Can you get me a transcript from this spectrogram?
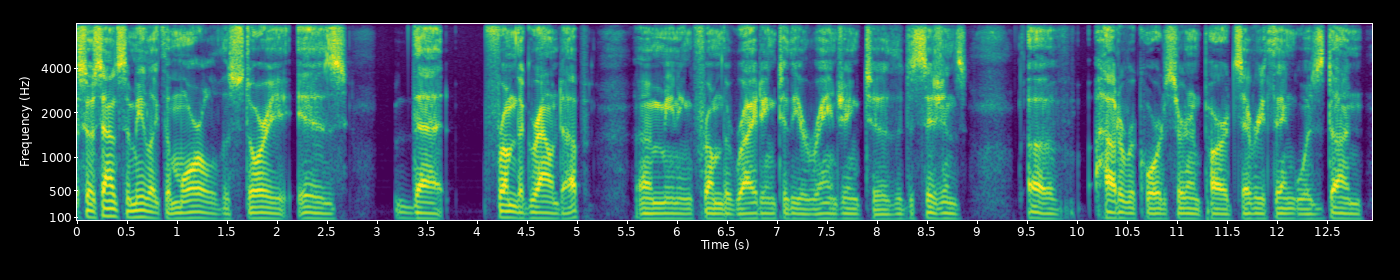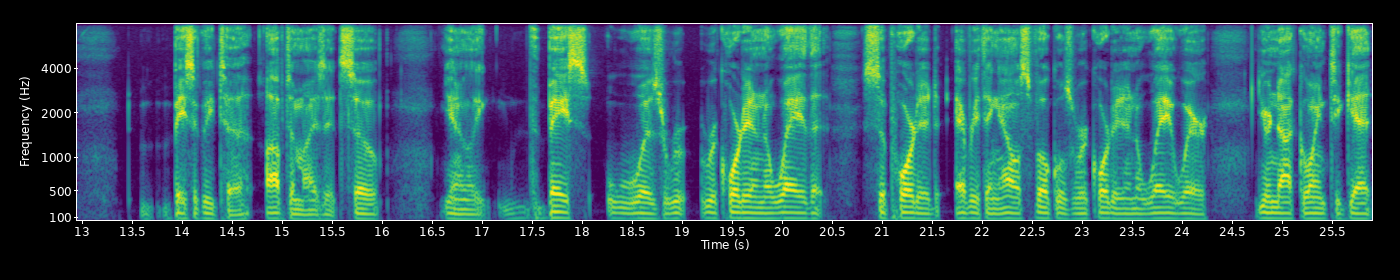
so it sounds to me like the moral of the story is that from the ground up uh, meaning from the writing to the arranging to the decisions of how to record certain parts everything was done basically to optimize it so you know, like the bass was re- recorded in a way that supported everything else. Vocals were recorded in a way where you're not going to get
